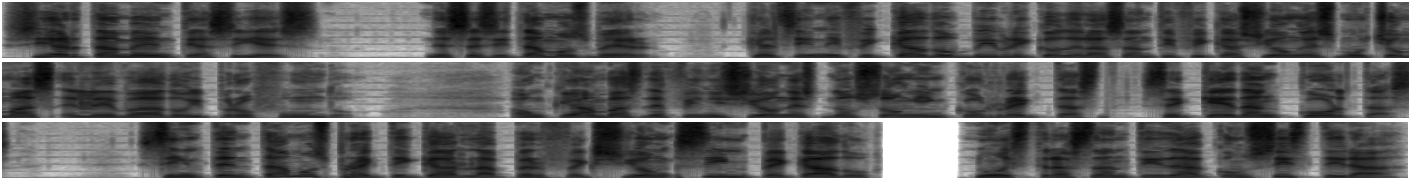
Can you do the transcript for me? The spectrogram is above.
Ciertamente así es. Necesitamos ver que el significado bíblico de la santificación es mucho más elevado y profundo. Aunque ambas definiciones no son incorrectas, se quedan cortas. Si intentamos practicar la perfección sin pecado, nuestra santidad consistirá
